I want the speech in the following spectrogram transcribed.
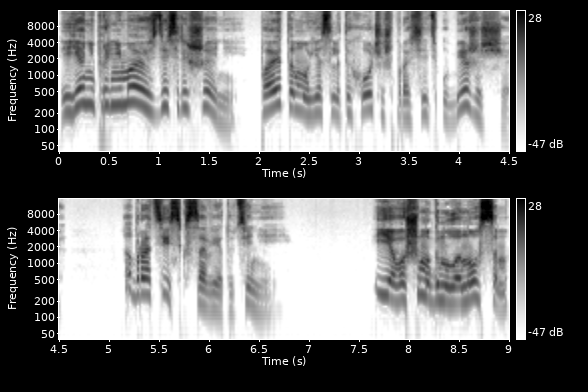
И я не принимаю здесь решений, поэтому, если ты хочешь просить убежище, обратись к совету теней. Ева шмыгнула носом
